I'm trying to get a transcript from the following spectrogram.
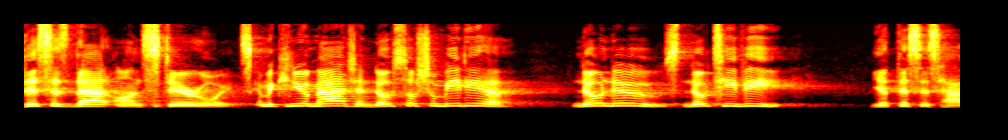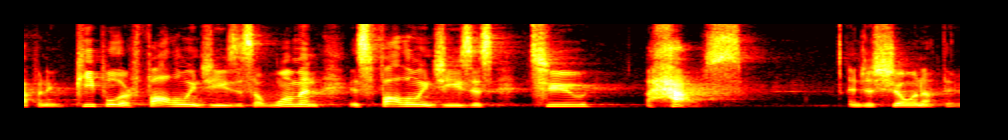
this is that on steroids. I mean, can you imagine? No social media, no news, no TV. Yet this is happening. People are following Jesus. A woman is following Jesus to a house and just showing up there.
